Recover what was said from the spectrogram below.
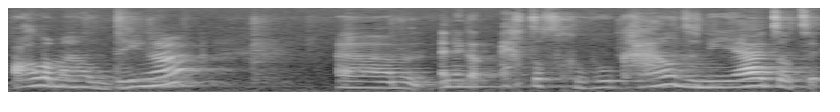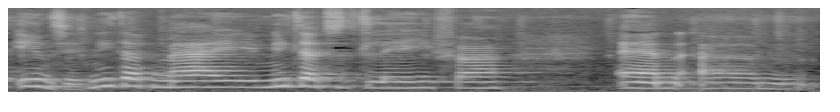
allemaal dingen. Um, en ik had echt het gevoel, ik haalde niet uit dat erin zit. Niet uit mij, niet uit het leven. En um,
